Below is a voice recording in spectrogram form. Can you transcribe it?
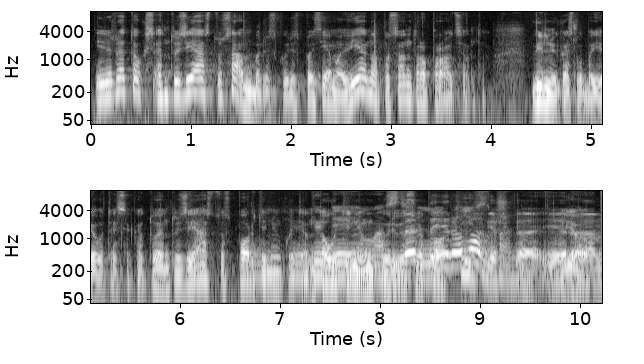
Ir yra toks entuziastų sambaris, kuris pasiema vieną pusantro procento. Vilniukas labai jautėsi, kad tų entuziastų, sportininkų, ten tautininkų ir viso tai yra logiška. Ir, Jo. um,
